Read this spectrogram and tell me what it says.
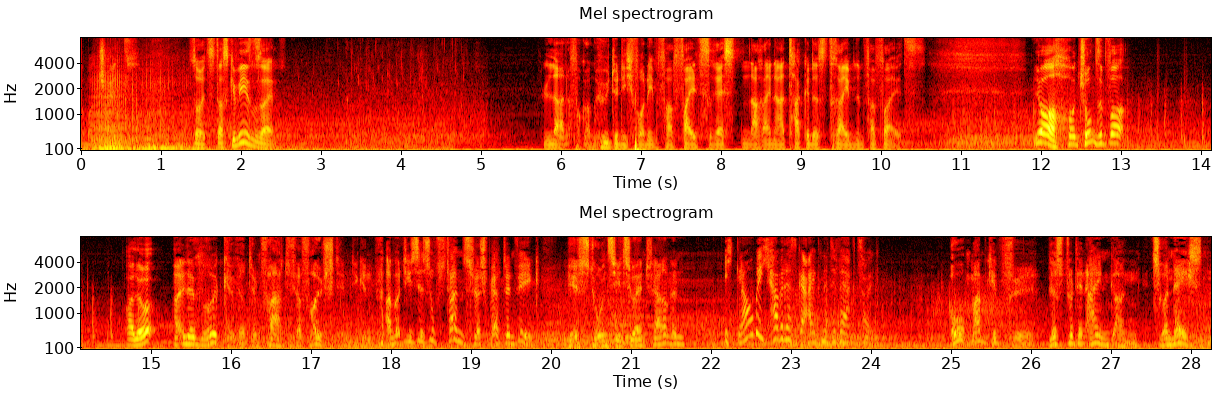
Aber anscheinend soll es das gewesen sein. Ladevorgang, hüte dich vor den Verfallsresten nach einer Attacke des treibenden Verfalls. Ja, und schon sind wir... Hallo? Eine Brücke wird den Pfad vervollständigen, aber diese Substanz versperrt den Weg. Hilfst du uns, sie zu entfernen? Ich glaube, ich habe das geeignete Werkzeug. Oben am Gipfel wirst du den Eingang zur nächsten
